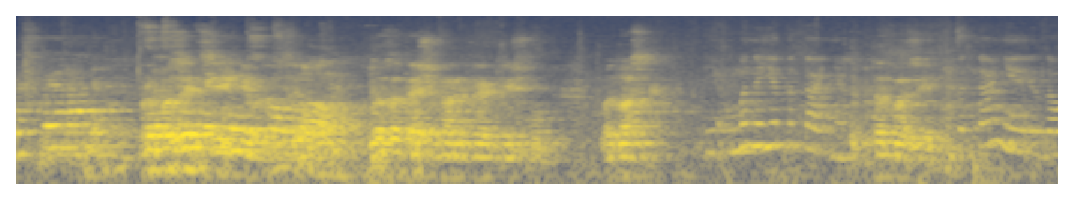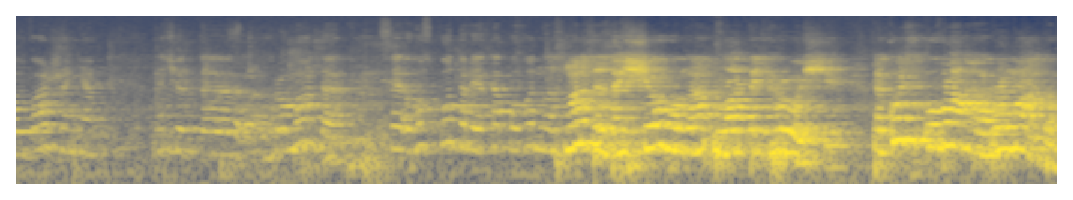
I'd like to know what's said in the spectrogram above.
міської ради. Пропозиції. Хто за те, що даний проект рішення? Будь ласка, У мене є питання. Питання і зауваження. Значить, е, громада це господар, яка повинна знати, за що вона платить гроші. Так ось увага, громада.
